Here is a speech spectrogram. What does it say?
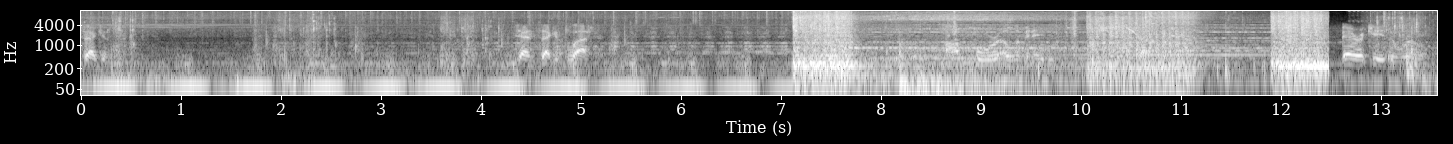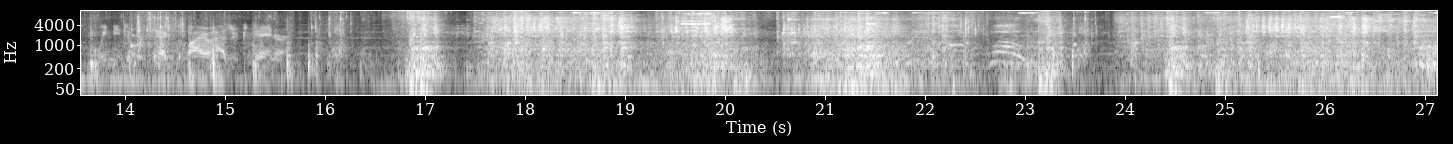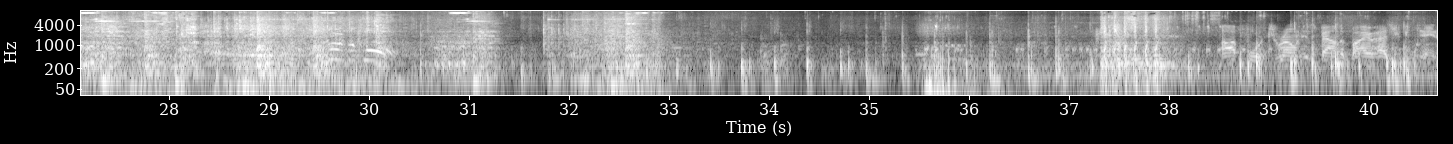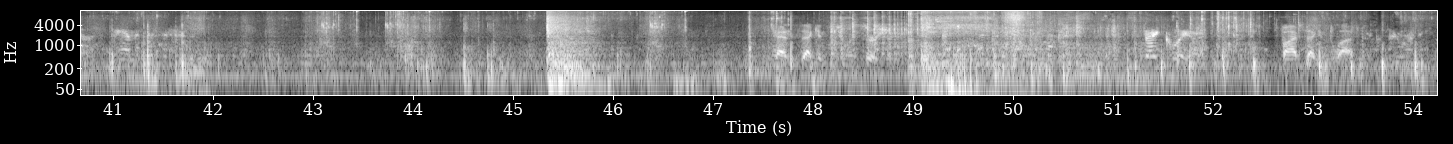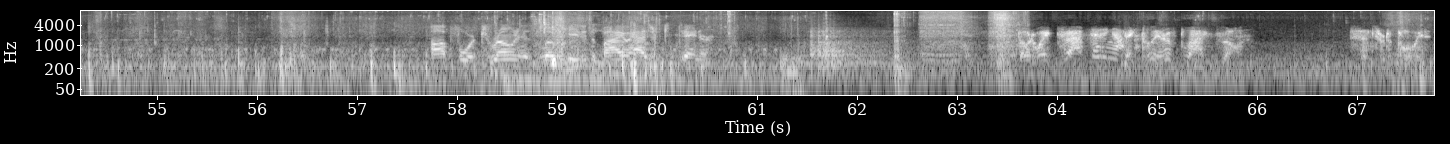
seconds. 10 seconds left. Op 4 eliminated. Barricade the room. We need to protect the biohazard container. OPFOR drone has found the biohazard container. Cam in position. Ten seconds to insertion. Stay clear. Five seconds left. Be running. OPFOR drone has located the biohazard container. Doorway trap. Setting up. Stay clear of blast zone. Sensor deployed.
